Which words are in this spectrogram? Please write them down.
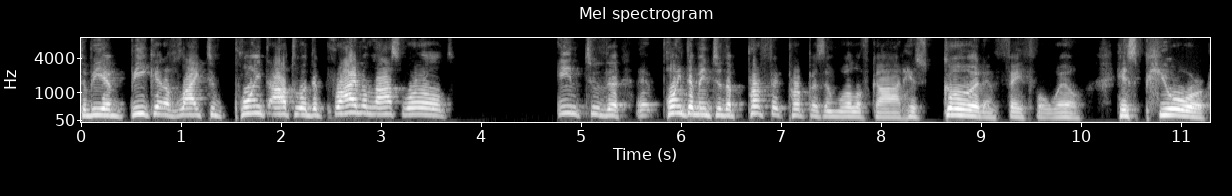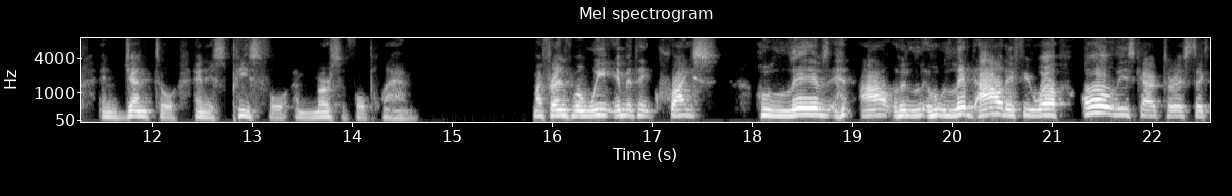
to be a beacon of light, to point out to a deprived and lost world into the uh, point them into the perfect purpose and will of God, his good and faithful will, his pure and gentle and his peaceful and merciful plan. My friends, when we imitate Christ, who lives out, who, who lived out, if you will, all these characteristics,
